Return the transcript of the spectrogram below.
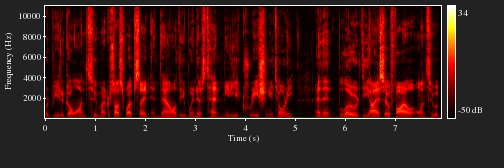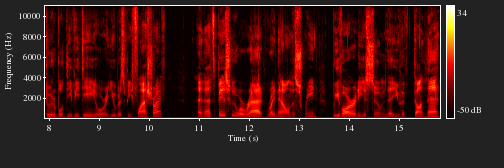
would be to go onto Microsoft's website and download the Windows 10 Media Creation utility and then load the ISO file onto a bootable DVD or a USB flash drive. And that's basically where we're at right now on the screen. We've already assumed that you have done that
